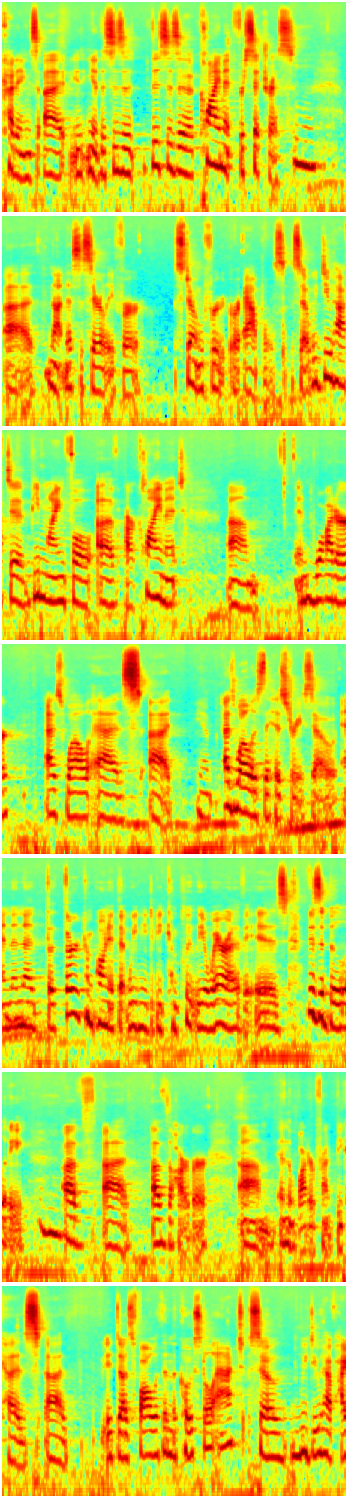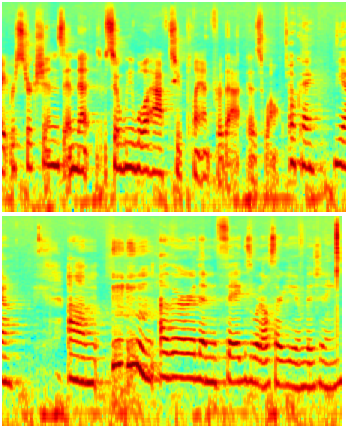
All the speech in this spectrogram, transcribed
cuttings. Uh, you, you know, this is a this is a climate for citrus, uh, not necessarily for stone fruit or apples. So we do have to be mindful of our climate um, and water, as well as uh, you know, as well as the history. So, and then the, the third component that we need to be completely aware of is visibility of uh, of the harbor um, and the waterfront because. Uh, it does fall within the coastal act so we do have height restrictions and that so we will have to plan for that as well Okay, yeah. Um, other than figs, what else are you envisioning?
